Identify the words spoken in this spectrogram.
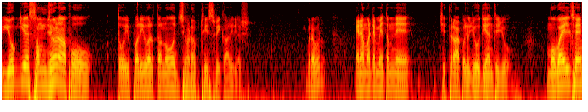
યોગ્ય સમજણ આપો, તો એ પરિવર્તનો ઝડપથી સ્વીકારી લેશે. બરાબર? એના માટે મેં તમને ચિત્ર આપેલું જો ધ્યાનથી જુઓ. મોબાઈલ છે.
